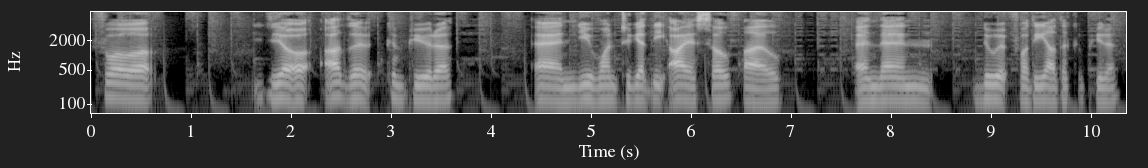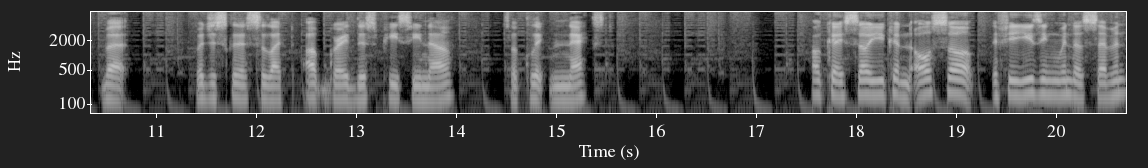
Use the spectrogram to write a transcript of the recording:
for your other computer and you want to get the ISO file and then do it for the other computer. But we're just gonna select upgrade this PC now. So click next Okay, so you can also, if you're using Windows 7,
